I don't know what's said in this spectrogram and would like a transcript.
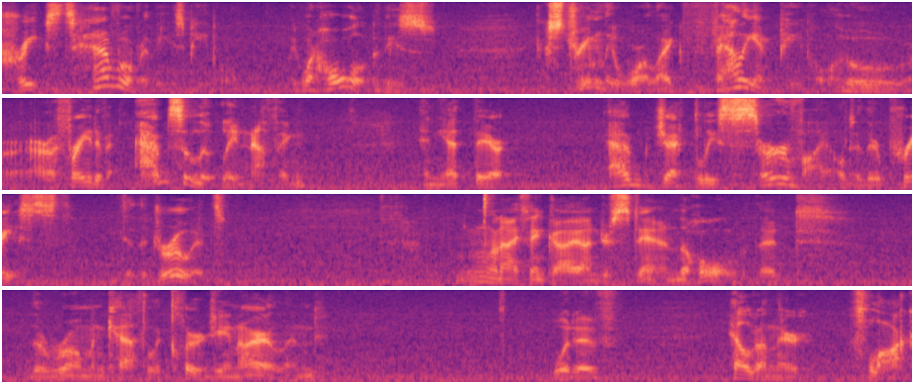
priests have over these people? Like, what hold do these extremely warlike, valiant people who are afraid of absolutely nothing, and yet they are abjectly servile to their priests, to the Druids? And I think I understand the hold that the Roman Catholic clergy in Ireland would have held on their flock,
